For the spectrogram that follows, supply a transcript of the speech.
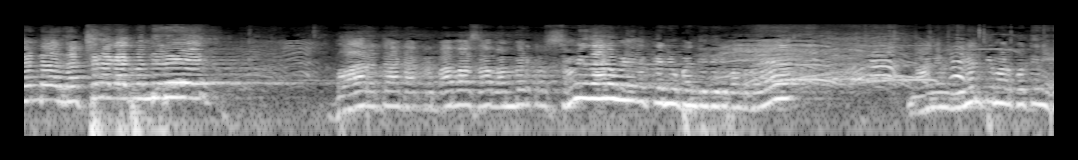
ಜಂಡ ರಕ್ಷಣೆಗಾಗಿ ಬಂದಿರಿ. ಭಾರತ ಡಾಕ್ಟರ್ ಬಾಬಾ ಸಾಹೇಬ್ ಅಂಬೇಡ್ಕರ್ ಸಂವಿಧಾನ ಉಳಿಯೋದಕ್ಕೆ ನೀವು ಬಂದಿದ್ದೀರಿ ಬಂದ್ರೆ ನಾನು ನಿಮ್ಗೆ ವಿನಂತಿ ಮಾಡ್ಕೋತೀನಿ.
